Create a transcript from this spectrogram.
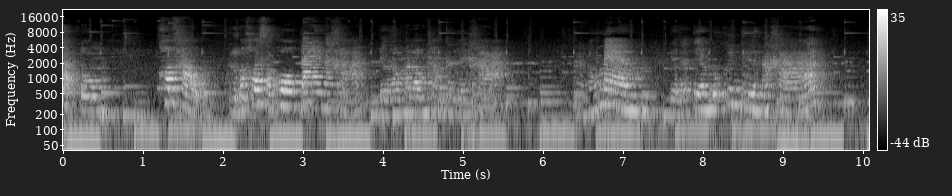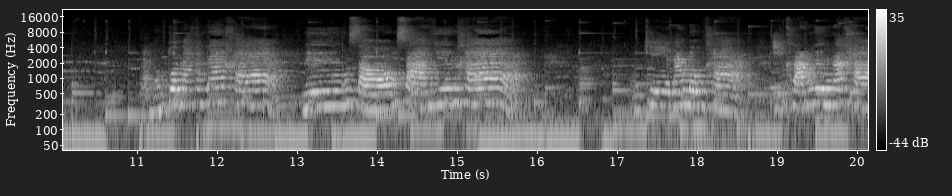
จับตรงข้อเข่าหรือว่าข้อสะโพกได้นะคะ เดี๋ยวเรามาลองทำกันเลยค่ะ น้องแมมเดี๋ยวจะเตรียมลุกขึ้นยืนนะคะน้องตัวมาข้างหน้าค่ะหนึ่งสองสามยืนค่ะ ค่ะ อีกครั้งหนึ่งนะคะ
